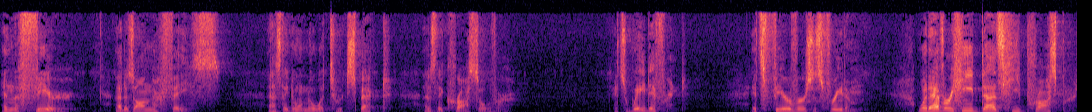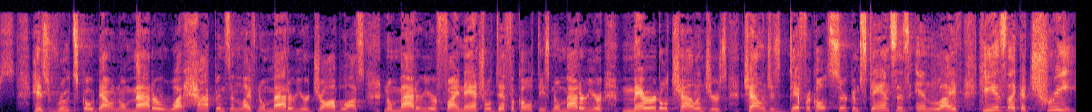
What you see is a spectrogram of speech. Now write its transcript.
And the fear that is on their face as they don't know what to expect as they cross over. It's way different. It's fear versus freedom. Whatever he does, he prospers. His roots go down no matter what happens in life, no matter your job loss, no matter your financial difficulties, no matter your marital challenges, challenges, difficult circumstances in life. He is like a tree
